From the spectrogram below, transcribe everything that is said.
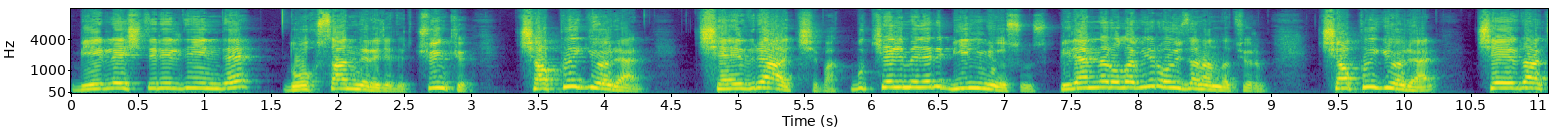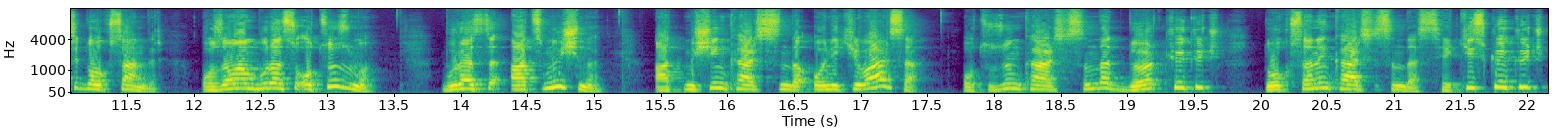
birleştirildiğinde 90 derecedir. Çünkü çapı gören çevre açı bak bu kelimeleri bilmiyorsunuz. Bilenler olabilir o yüzden anlatıyorum. Çapı gören çevre açı 90'dır. O zaman burası 30 mu? Burası 60 mı? 60'ın karşısında 12 varsa 30'un karşısında 4 kök 3, 90'ın karşısında 8 kök 3,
